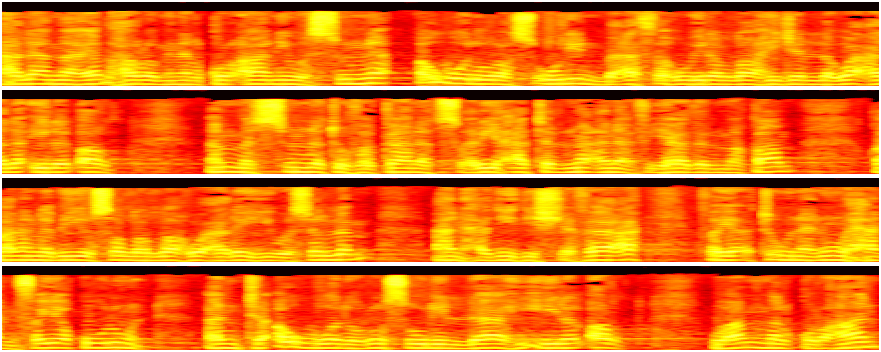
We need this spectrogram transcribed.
على ما يظهر من القرآن والسنة؟ أول رسول بعثه إلى الله جل وعلا إلى الأرض. أما السنة فكانت صريحة المعنى في هذا المقام. قال النبي صلى الله عليه وسلم عن حديث الشفاعة فيأتون نوحا فيقولون أنت أول رسل الله إلى الأرض. وأما القرآن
